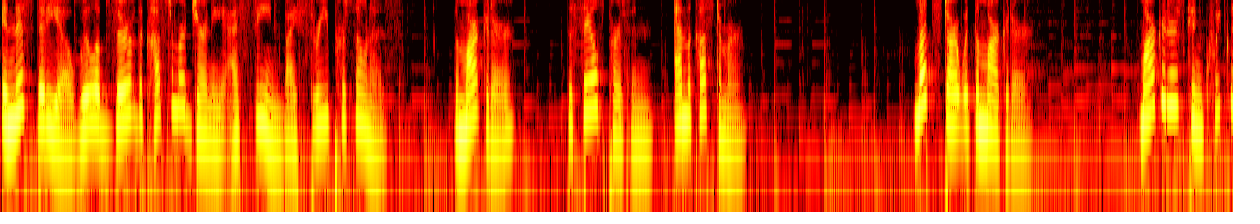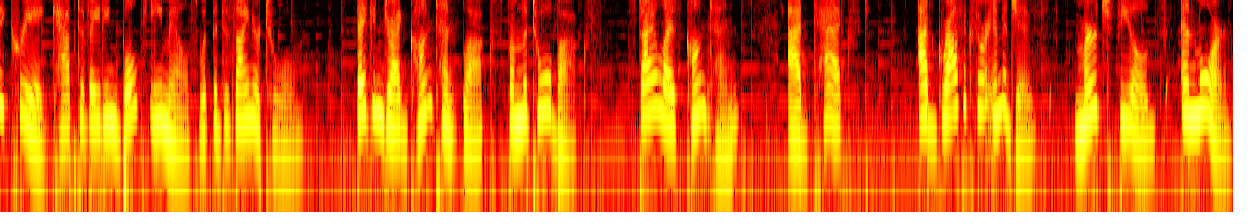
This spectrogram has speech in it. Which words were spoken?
In this video, we'll observe the customer journey as seen by three personas the marketer, the salesperson, and the customer. Let's start with the marketer. Marketers can quickly create captivating bulk emails with the designer tool. They can drag content blocks from the toolbox, stylize content, add text, add graphics or images, merge fields, and more.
